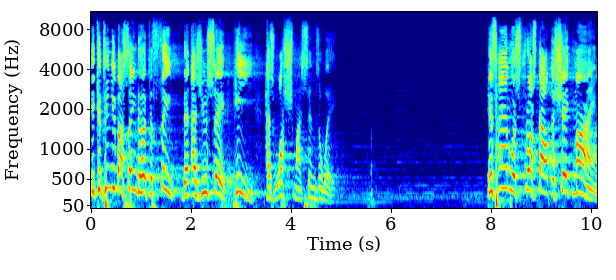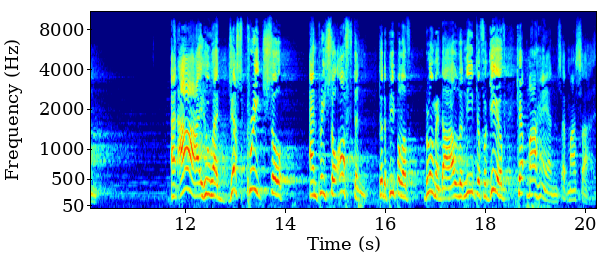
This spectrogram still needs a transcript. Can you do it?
He continued by saying to her to think that as you say, He has washed my sins away. His hand was thrust out to shake mine. And I, who had just preached so and preached so often to the people of Bloemendaal the need to forgive, kept my hands at my side.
